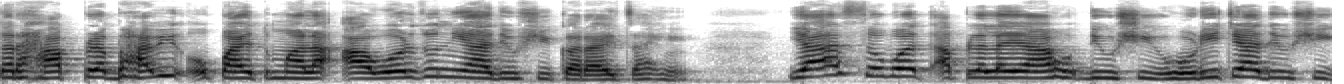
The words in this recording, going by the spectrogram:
तर हा प्रभावी उपाय तुम्हाला आवर्जून या दिवशी करायचा आहे. यासोबत आपल्याला या दिवशी होळीच्या दिवशी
